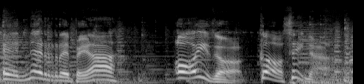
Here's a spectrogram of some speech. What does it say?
En RPA, Oído Cocina.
